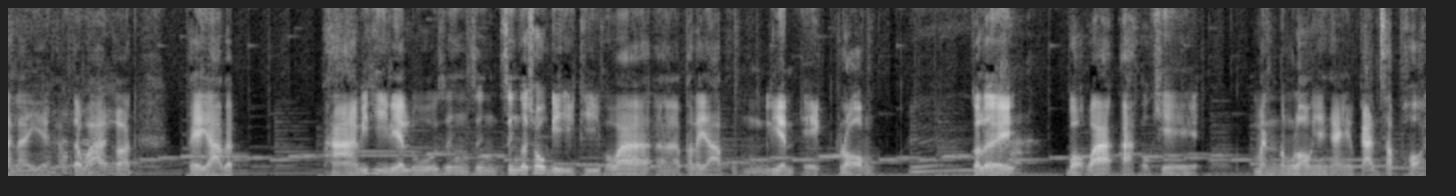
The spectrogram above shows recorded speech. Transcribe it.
อะไรอย่างเงี้ยครับอันรยแต่ว่าก็พยายามแบบหาวิธีเรียนรู้ซึ่งซึ่งซึ่งก็โชคดีอีกที เพราะว่าเอ่อภรรยาผมเรียนเอกร้องอืมก็เลยค่ะบอกว่าอะโอเค มันต้องร้องยังไงการ support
